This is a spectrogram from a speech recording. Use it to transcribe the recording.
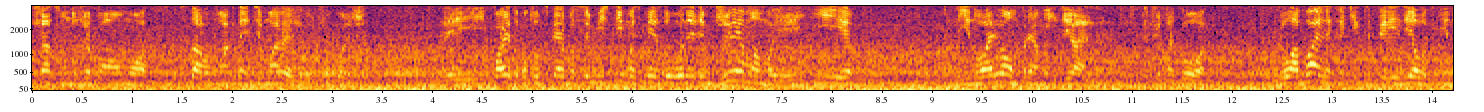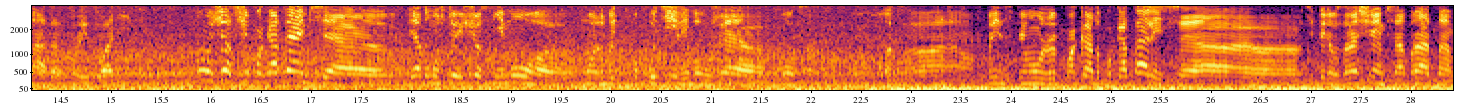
Сейчас он уже, по-моему, стал Магнети Морелли уже больше. И поэтому тут как бы совместимость между вот этим джемом и, и январем прямо идеальная. То есть ничего такого глобальных каких-то переделок не надо производить. Ну, сейчас еще покатаемся. Я думаю, что еще сниму, может быть, по пути, либо уже в боксах. Вот. э, В принципе, мы уже по каду покатались. э, Теперь возвращаемся обратно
